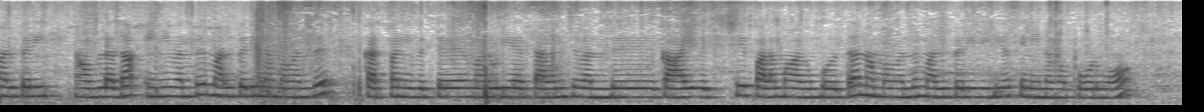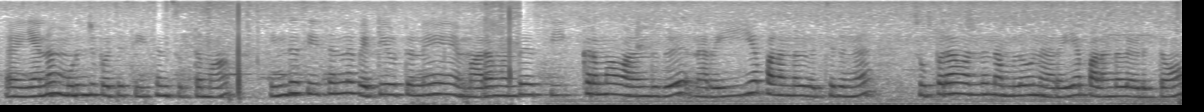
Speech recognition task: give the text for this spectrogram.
மல்பெரி. அவ்வளோதான் இனி வந்து மல்பெரி நம்ம வந்து கட் பண்ணி விட்டு மறுபடியும் தளைஞ்சு வந்து காய் வச்சு பழமாகும்போது தான் நம்ம வந்து மல்பெரி வீடியோஸ் இனி நம்ம போடுவோம். ஏன்னா முடிஞ்சு போச்சு சீசன் சுத்தமாக இந்த சீசனில் வெட்டி விட்டோன்னே மரம் வந்து சீக்கிரமாக வளர்ந்தது. நிறைய பழங்கள் வச்சுதுங்க. சூப்பராக வந்து நம்மளும் நிறைய பழங்கள் எடுத்தோம்.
